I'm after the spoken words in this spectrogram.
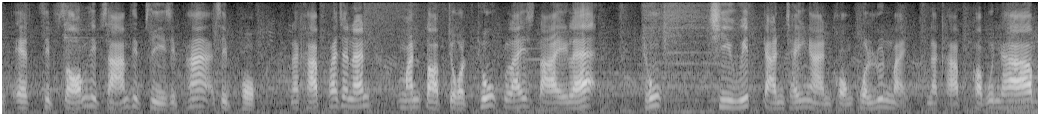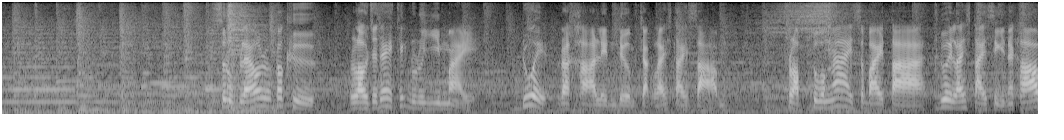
11 12 13 14 15 16 นะครับ เพราะฉะนั้นมันตอบโจทย์ทุกไลฟ์สไตล์และทุกชีวิตการใช้งานของคนรุ่นใหม่นะครับ ขอบคุณครับ สรุปแล้วก็คือเราจะได้เทคโนโลยีใหม่ ด้วยราคาเลนเดิมจากไลฟ์สไตล์3ปรับตัวง่ายสบายตาด้วยไลฟ์สไตล์4นะครับ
